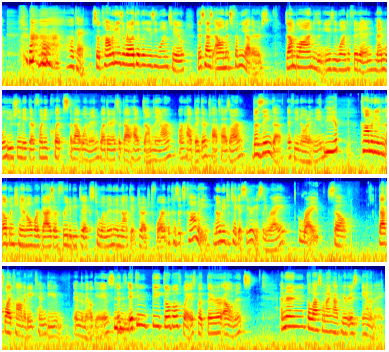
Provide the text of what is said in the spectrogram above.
okay, so comedy is a relatively easy one too. This has elements from the others. Dumb Blonde is an easy one to fit in. Men will usually make their funny quips about women, whether it's about how dumb they are or how big their tatas are. Bazinga, if you know what I mean. Yep. Comedy is an open channel where guys are free to be dicks to women and not get judged for it because it's comedy. No need to take it seriously, right? Right. So that's why comedy can be in the male gaze. It's, mm-hmm. it can be go both ways, but there are elements. And then the last one I have here is anime.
